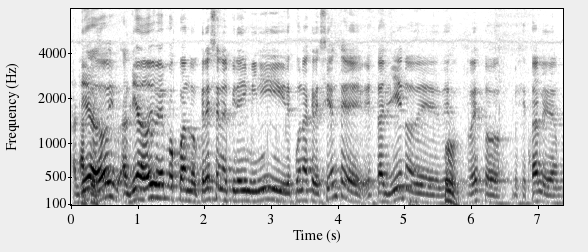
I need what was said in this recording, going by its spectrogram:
Al día, de hoy, al día de hoy vemos cuando crece en el Piraí Mini y después una creciente, está lleno de, de Oh. restos vegetales, digamos.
